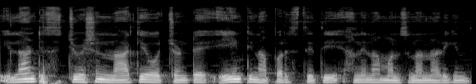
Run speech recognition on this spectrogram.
ఇలాంటి సిచ్యువేషన్ నాకే వచ్చుంటే ఏంటి నా పరిస్థితి అని నా మనసు నన్ను అడిగింది.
